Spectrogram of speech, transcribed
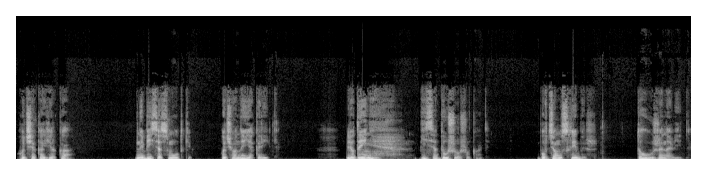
хоч яка гірка. Не бійся смутків, хоч вони як ріки. Людині бійся душу шукать, бо в цьому схибиш, то уже навіки.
